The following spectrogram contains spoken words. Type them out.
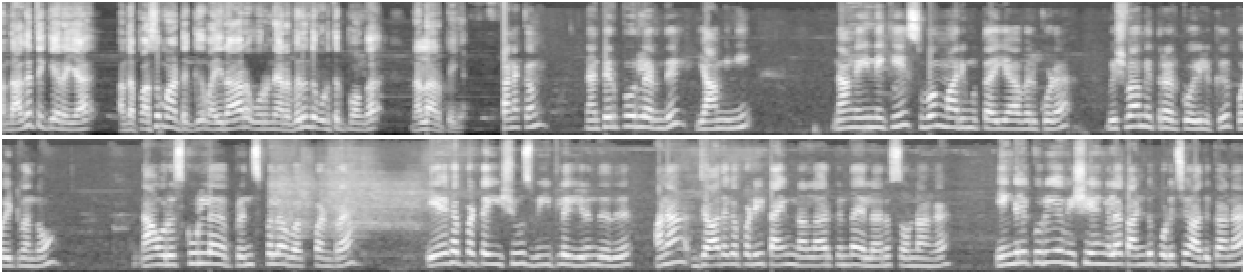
அந்த அகத்திக்கீரையை அந்த பசுமாட்டுக்கு வயிறார ஒரு நேரம் விருந்து கொடுத்துட்டு போங்க. நல்லா இருப்பீங்க. வணக்கம். நான் திருப்பூர்ல இருந்து யாமினி. நாங்கள் இன்னைக்கு சுபம் மாரிமுத்து ஐயா அவர் கூட விஸ்வாமித்ரர் கோயிலுக்கு போயிட்டு வந்தோம். நான் ஒரு ஸ்கூலில் பிரின்ஸிபலாக ஒர்க் பண்ணுறேன் ஏகப்பட்ட இஷ்யூஸ் வீட்டில் இருந்தது. ஆனால் ஜாதகப்படி டைம் நல்லா இருக்குன்னு தான் எல்லாரும் சொன்னாங்க. எங்களுக்குரிய விஷயங்களை கண்டுபிடிச்சி அதுக்கான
